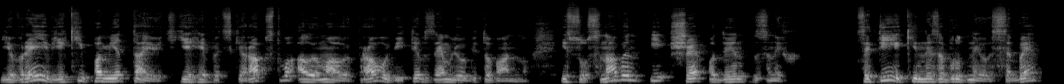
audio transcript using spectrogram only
євреїв, які пам'ятають єгипетське рабство, але мали право війти в землю обітованну. Ісус Навин і ще один з них. Це ті, які не забруднили себе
